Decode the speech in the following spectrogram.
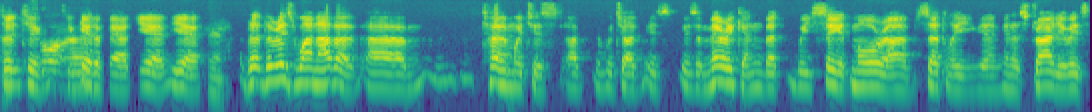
To, uh, to, so, to get uh, about, yeah, yeah. yeah. The, there is one other um, term which is uh, which I, is is American, but we see it more certainly in, in, Australia. Is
